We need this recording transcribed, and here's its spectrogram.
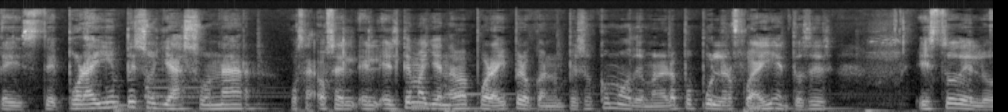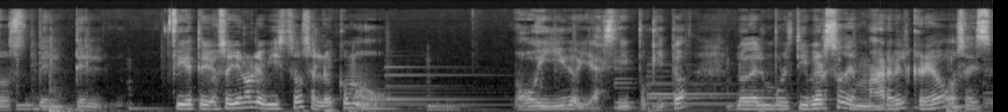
Este, por ahí empezó ya a sonar, o sea, o sea el, tema ya andaba por ahí, pero cuando empezó como de manera popular fue ahí, entonces esto de los, del, del fíjate, o sea, yo no lo he visto, o sea, lo he como oído y así, poquito, lo del multiverso de Marvel, creo, o sea, es,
